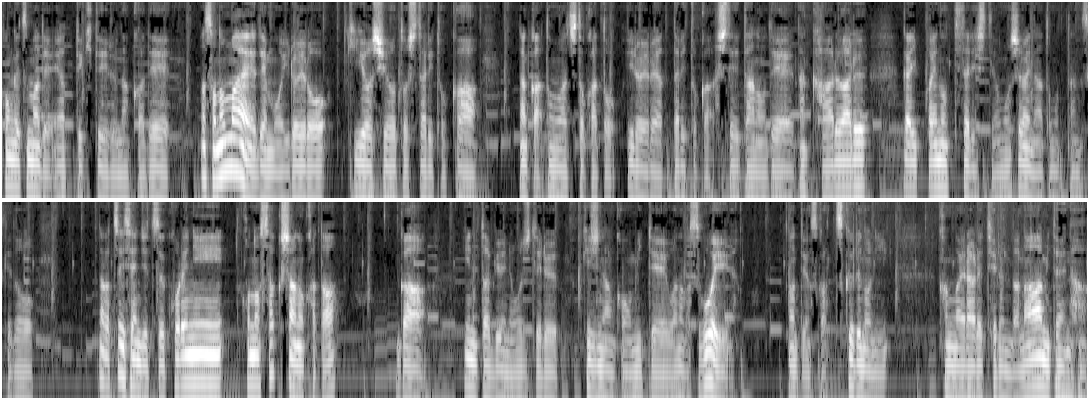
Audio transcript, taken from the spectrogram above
今月までやってきている中で、まあ、その前でもいろいろ起業しようとしたりとか、なんか友達とかといろいろやったりとかしていたので、なんかあるあるがいっぱい載ってたりして面白いなと思ったんですけど、なんかつい先日これに、この作者の方がインタビューに応じてる記事なんかを見て、はなんかすごい、なんていうんですか、作るのに考えられてるんだなみたいな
